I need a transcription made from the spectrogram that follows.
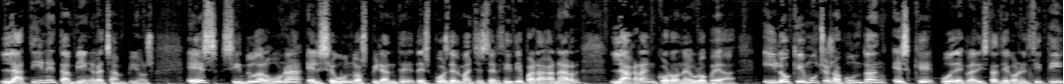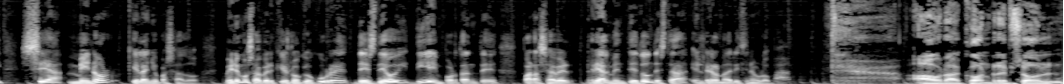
la tiene también en la Champions. Es, sin duda alguna, el segundo aspirante después del Manchester City para ganar la gran corona europea. Y lo que muchos apuntan es que puede que la distancia con el City sea menor que el año pasado. Veremos a ver qué es lo que ocurre. Desde hoy, día importante para saber realmente dónde está el Real Madrid en Europa. Ahora con Repsol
